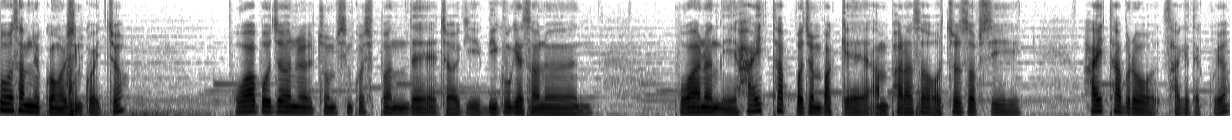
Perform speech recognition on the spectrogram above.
투어 360을 신고 있죠 보아 버전을 좀 신고 싶었는데 저기 미국에서는 보아는 이 하이탑 버전밖에 안 팔아서 어쩔 수 없이 하이탑으로 사게 됐고요.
